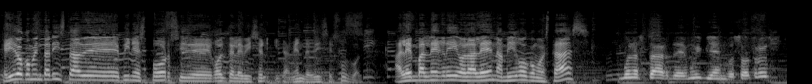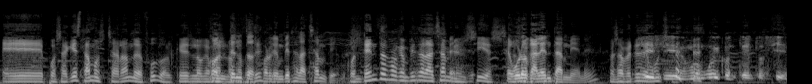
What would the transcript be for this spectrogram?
Querido comentarista de Bein Sports y de Gol Televisión y también de DC Fútbol. Alen Valnegri, hola Alen, amigo, ¿cómo estás? Buenas tardes, muy bien, ¿vosotros? Eh, pues aquí estamos charlando de fútbol, que es lo que más nos Contentos apetece. porque empieza la Champions. Contentos porque empieza la Champions, sí. Es, Seguro que Alen también, ¿eh? Nos apetece Sí, mucho. sí, muy, muy contento, sí.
